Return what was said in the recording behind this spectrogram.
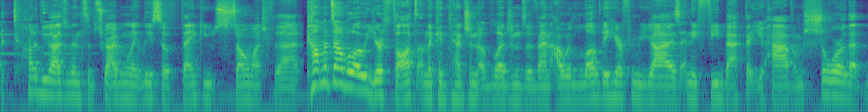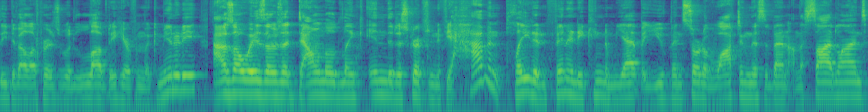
A ton of you guys have been subscribing lately so thank you so much for that. Comment down below your thoughts on the contention of legends event. I would love to hear from you guys any feedback that you have. I'm sure that the developers would love to hear from the community. As always there's a download link in the description. If you haven't played infinity kingdom yet but you've been sort of watching this event on the sidelines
